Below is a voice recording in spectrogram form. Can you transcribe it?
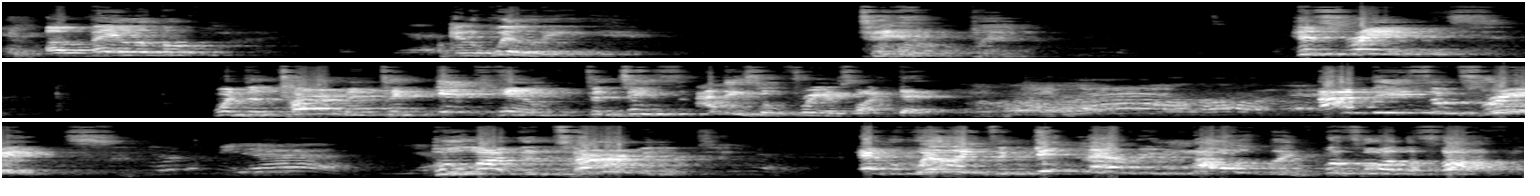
available and willing to help? His friends were determined to get him to Jesus. I need some friends like that. I need some friends who are determined and willing to get Larry Mosley before the Father.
